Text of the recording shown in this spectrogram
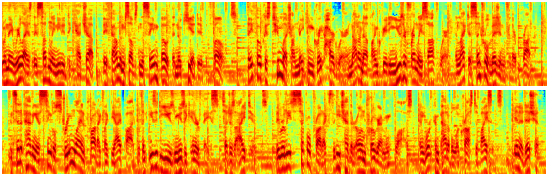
When they realized they suddenly needed to catch up, they found themselves in the same boat that Nokia did with phones. They focused too much on making great hardware and not enough on creating user friendly software, and lacked a central vision for their product. Instead of having a single streamlined product like the iPod with an easy to use music interface, such as iTunes, they released several products that each had their own programming flaws and weren't compatible across devices. In addition,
